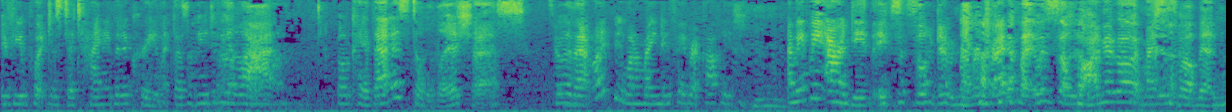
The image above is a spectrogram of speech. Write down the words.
If you put just a tiny bit of cream, it doesn't need to be a lot. Okay, that is delicious. Ooh, that might be one of my new favorite coffees. Mm-hmm. I mean, we R&D these. It's like I've never tried it, but it was so long ago, it might as well have been.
